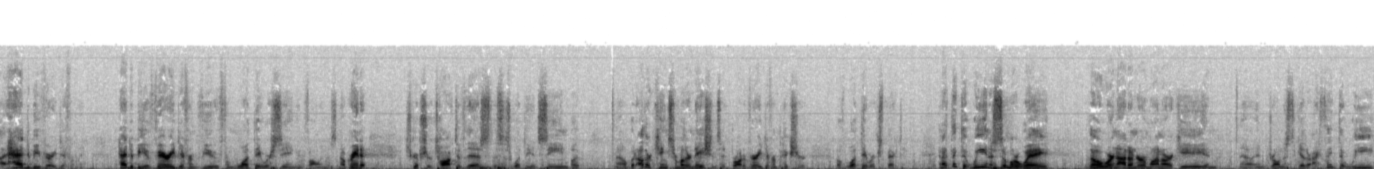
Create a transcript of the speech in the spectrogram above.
uh, had to be very differently. Had to be a very different view from what they were seeing and following this. Now, granted, Scripture talked of this. This is what they had seen, but uh, but other kings from other nations had brought a very different picture of what they were expecting. And I think that we, in a similar way, though we're not under a monarchy and uh, and drawing this together, I think that we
